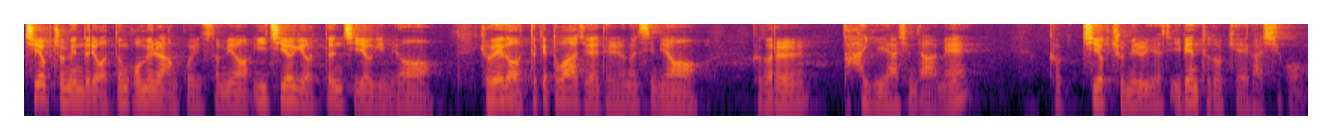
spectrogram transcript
지역 주민들이 어떤 고민을 안고 있으며 이 지역이 어떤 지역이며 교회가 어떻게 도와줘야 되는 것이며 그거를 다 이해하신 다음에 그 지역 주민을 위해서 이벤트도 계획하시고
